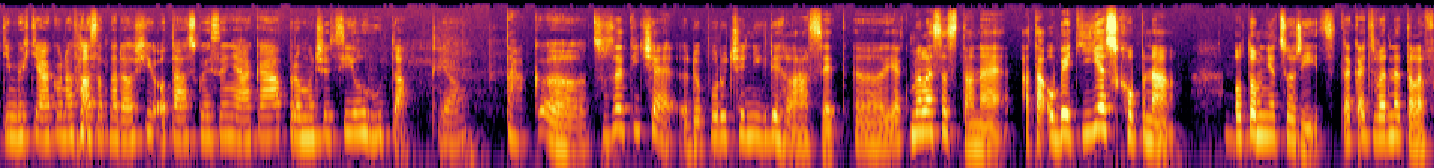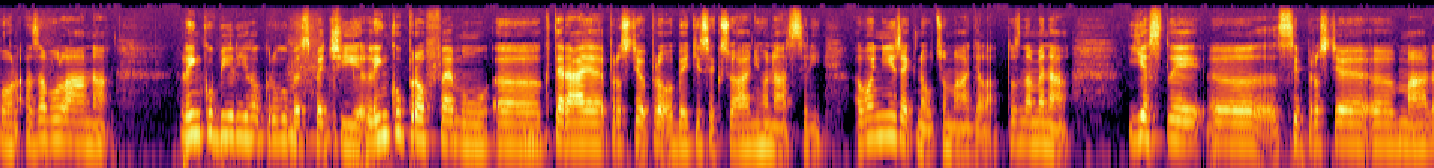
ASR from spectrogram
tím bych chtěla jako navázat na další otázku, jestli je nějaká promlčecí lhůta, jo? Tak, eh, co se týče doporučení, kdy hlásit, eh, jakmile se stane a ta oběť je schopná o tom něco říct, tak ať zvedne telefon a zavolá na linku Bílého kruhu bezpečí, linku pro FEMu, eh, která je prostě pro oběti sexuálního násilí. A oni řeknou, co má dělat. To znamená, jestli uh, si prostě uh, má uh,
